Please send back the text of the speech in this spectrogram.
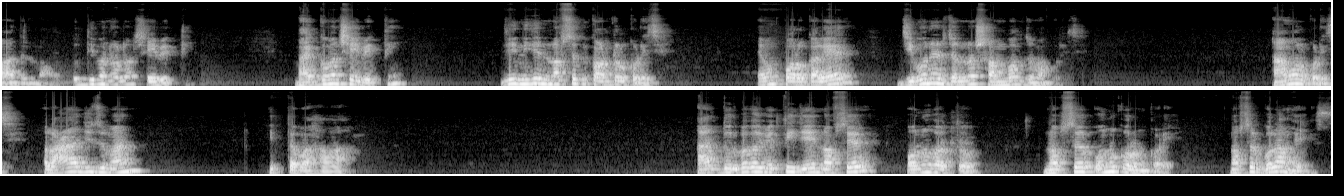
বাদুল মাউত। বুদ্ধিমান হলো সেই ব্যক্তি, ভাগ্যবান সেই ব্যক্তি, যে নিজের নফসকে কন্ট্রোল করেছে এবং পরকালের জীবনের জন্য সম্বল জমা করেছে, আমল করেছে। আল আজিজুমান ইত্তাবা হাওয়া। আর দুর্ভাগ্য ব্যক্তি যে নফসের অনুগত, নফসের অনুকরণ করে, নফসের গোলাম হয়ে গেছে।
